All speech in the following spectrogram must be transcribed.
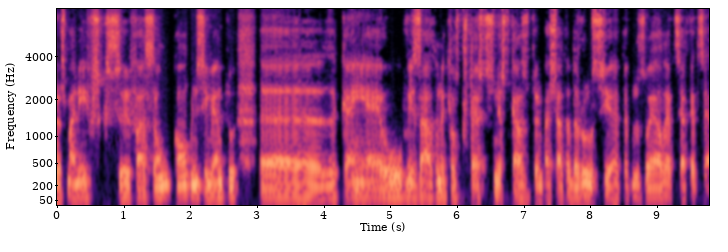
às manifes que se façam com conhecimento uh, de quem é o visado naqueles protestos, neste caso da Embaixada da Rússia, da Venezuela, etc, etc.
